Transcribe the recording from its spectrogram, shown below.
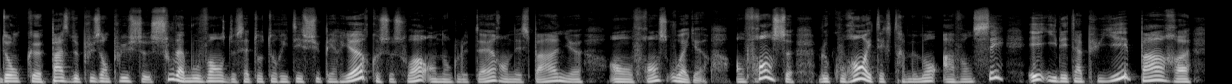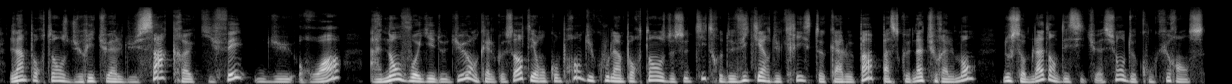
donc passent de plus en plus sous la mouvance de cette autorité supérieure, que ce soit en Angleterre, en Espagne, en France ou ailleurs. En France, le courant est extrêmement avancé et il est appuyé par l'importance du rituel du sacre qui fait du roi un envoyé de Dieu en quelque sorte, et on comprend du coup l'importance de ce titre de vicaire du Christ qu'a le pape, parce que naturellement, nous sommes là dans des situations de concurrence.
